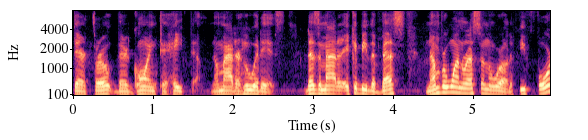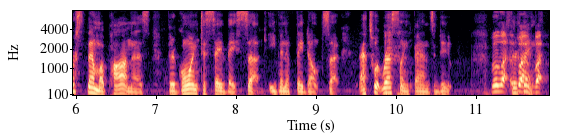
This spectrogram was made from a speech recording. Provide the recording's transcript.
their throat, they're going to hate them, no matter who it is. It doesn't matter. It could be the best number one wrestler in the world. If you force them upon us, they're going to say they suck, even if they don't suck. That's what wrestling fans do. But, but, but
